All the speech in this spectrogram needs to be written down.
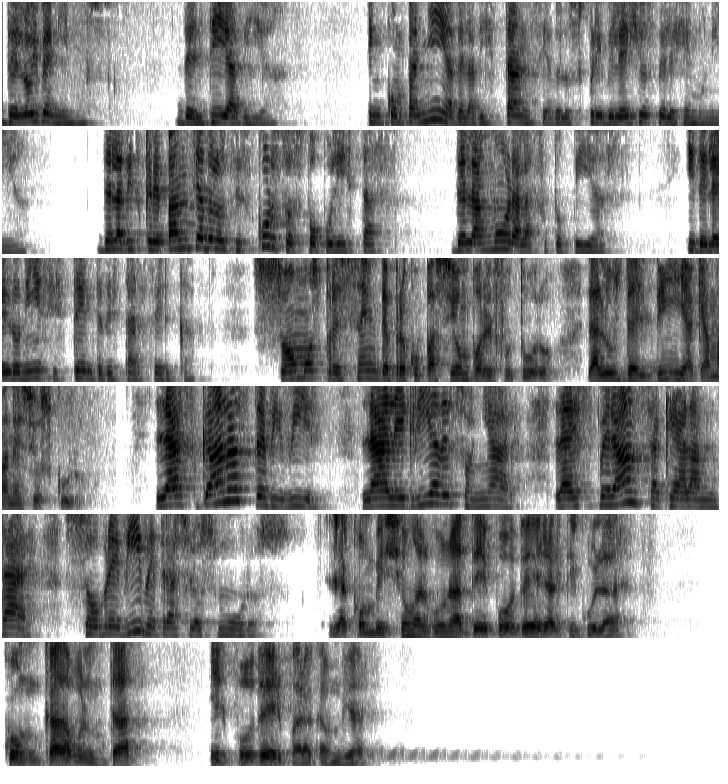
Del hoy venimos, del día a día, en compañía de la distancia de los privilegios de la hegemonía, de la discrepancia de los discursos populistas, del amor a las utopías y de la ironía existente de estar cerca. Somos presente preocupación por el futuro, la luz del día que amanece oscuro. Las ganas de vivir, la alegría de soñar, la esperanza que al andar sobrevive tras los muros. La convicción alguna de poder articular con cada voluntad el poder para cambiar.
